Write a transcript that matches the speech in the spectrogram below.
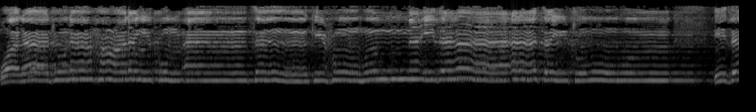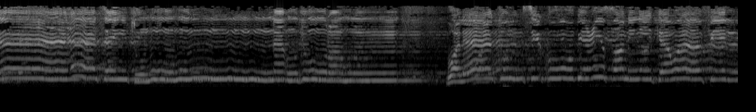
ولا جناح عليكم أن تنكحوهن إذا آتيتموهن إذا آتيتموهن أجورهن. ولا تمسكوا بعصم الكوافر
